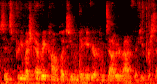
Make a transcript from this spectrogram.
since pretty much every complex human behavior comes out at around 50%.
